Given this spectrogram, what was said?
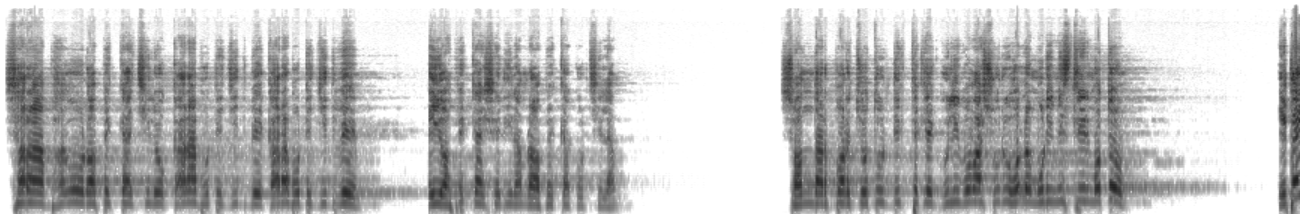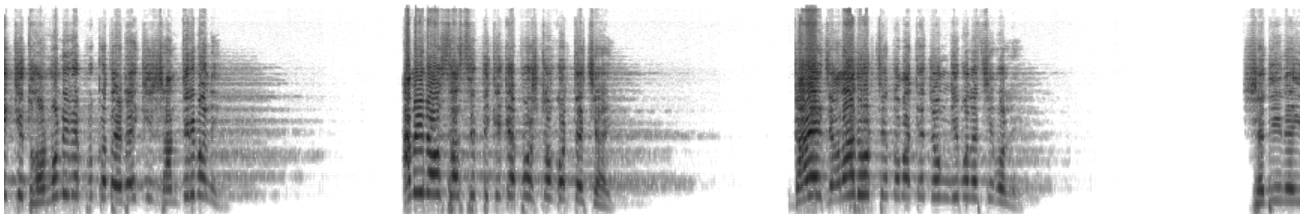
সারা ভাঙর অপেক্ষায় ছিল, কারা ভোটে জিতবে, কারা ভোটে জিতবে? এই অপেক্ষায় সেদিন আমরা অপেক্ষা করছিলাম। সন্ধ্যার পর চতুর্দিক থেকে গুলি বোমা শুরু হলো মুড়ি মিস্ত্রির মতো। এটাই কি ধর্ম নিরপেক্ষতা এটাই কি শান্তির বাণী? আমি নওসাদ সিদ্দিকীকে প্রশ্ন করতে চাই। গায়ে জ্বালা ধরছে তোমাকে জঙ্গি বলেছি বলে। সেদিন এই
